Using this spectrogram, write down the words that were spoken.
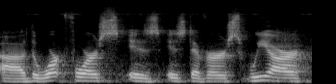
Uh, the workforce is, is diverse. We are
